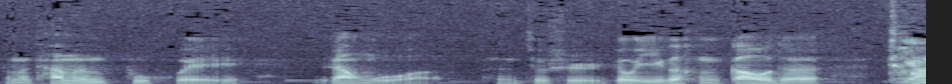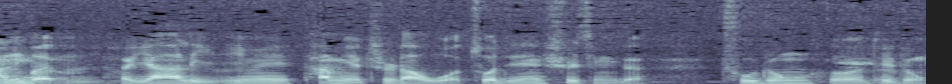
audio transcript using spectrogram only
那么他们不会让我就是有一个很高的成本和压力，因为他们也知道我做这件事情的初衷和这种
